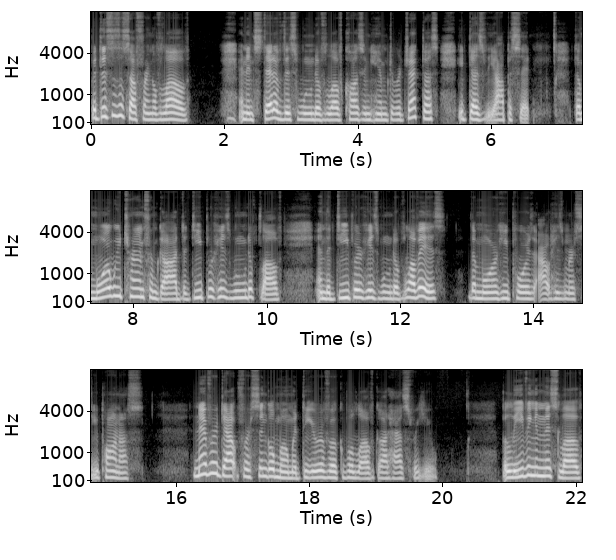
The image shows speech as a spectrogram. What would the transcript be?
But this is a suffering of love. And instead of this wound of love causing him to reject us, it does the opposite. The more we turn from God, the deeper his wound of love, and the deeper his wound of love is, the more he pours out his mercy upon us. Never doubt for a single moment the irrevocable love God has for you. Believing in this love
